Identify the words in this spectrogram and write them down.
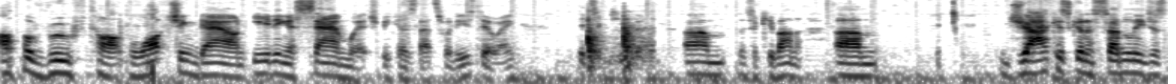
up a rooftop watching down eating a sandwich because that's what he's doing it's a cuban um it's a cubana um jack is gonna suddenly just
